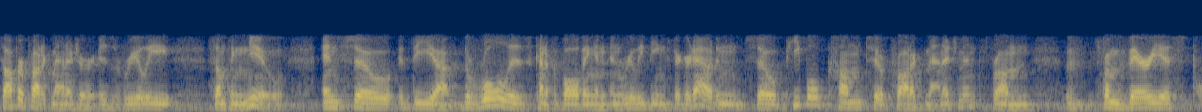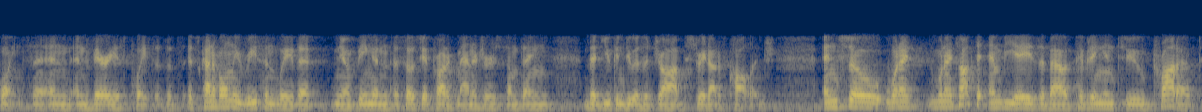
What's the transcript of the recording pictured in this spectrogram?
software product manager is really something new. And so the um, the role is kind of evolving and, and, really being figured out. And so people come to product management from Mm-hmm. from various points and, and various places. It's, it's kind of only recently that you know being an associate product manager is something that you can do as a job straight out of college. And so when I when I talk to MBAs about pivoting into product,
